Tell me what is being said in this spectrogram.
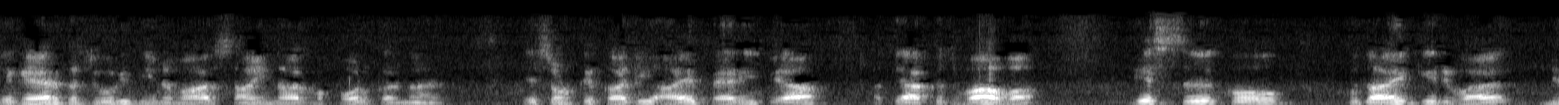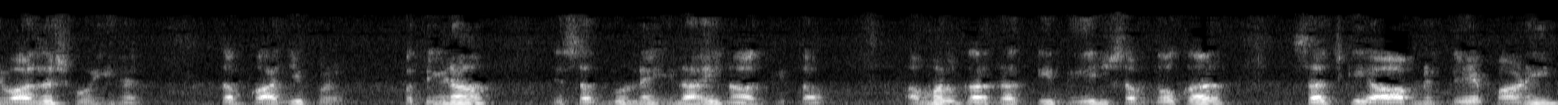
ਇਹ ਗੈਰ ਕਜ਼ੂਰੀ ਦੀ ਨਮਾਜ਼ ਸਾਈਂ ਨਾਲ ਮਖੌਲ ਕਰਨਾ ਹੈ। ਇਹ ਸੁਣ ਕੇ ਕਾਜੀ ਆਏ ਪੈਰੀ ਪਿਆ ਅਤੇ ਆਖਤ ਵਾਹ ਵਾਹ ਇਸ ਕੋ ਖੁਦਾਈ ਕੀ ਨਿਵਾਜ਼ਿਸ਼ ਹੋਈ ਹੈ ਤਬ ਕਾਜੀ ਪਤੀਣਾ ਤੇ ਸਤਗੁਰ ਨੇ ਇਲਾਹੀ ਨਾਦ ਕੀਤਾ ਅਮਲ ਕਰ ਧਰਤੀ ਬੀਜ ਸ਼ਬਦੋ ਕਰ ਸੱਚ ਕੀ ਆਪ ਨੇ ਦੇ ਪਾਣੀ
